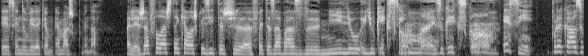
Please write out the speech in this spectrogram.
é sem dúvida que é, é mais recomendado. Olha, já falaste naquelas coisitas eh, feitas à base de milho e o que é que se Sim. come mais? O que é que se come? É assim, por acaso,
